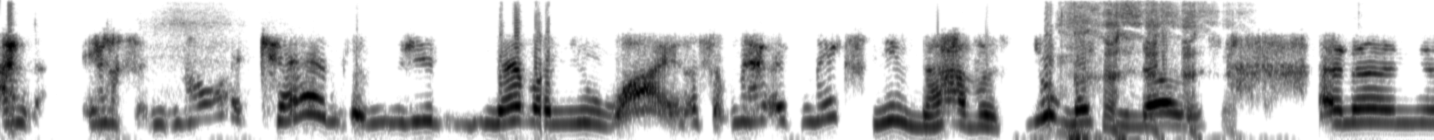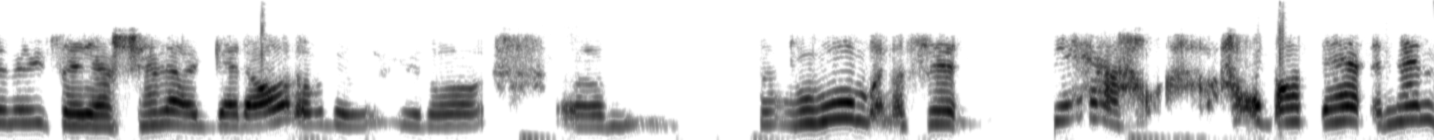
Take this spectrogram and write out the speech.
and, and said, no, I can't. And he never knew why. And I said, man, it makes me nervous. You make me nervous. and then, you know, he said, yeah, shall I get out of the, you know, um, room? And I said, yeah, how, how about that? And then,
